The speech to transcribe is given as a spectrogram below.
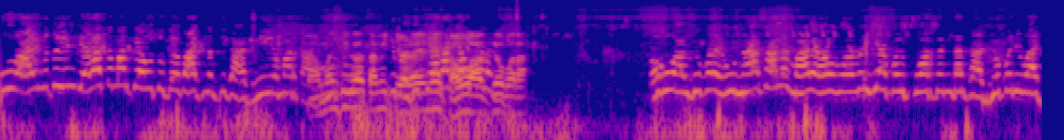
હું તો ઈન પહેલા તમારે કેવું હતું કે વાત નથી કાઢવી અમાર કાઢવી તમે ચડાઈને પરા હું આવજો પણ એવું ના ચાલે મારે હવે વળી ગયા પછી પોર તમે તાર કાઢજો પરી વાત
